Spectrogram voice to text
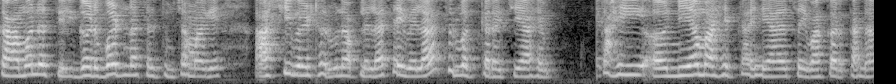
कामं नसतील गडबड नसेल तुमच्या मागे अशी वेळ ठरवून आपल्याला सेवेला सुरुवात करायची आहे. काही नियम आहेत का या सेवा करताना?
